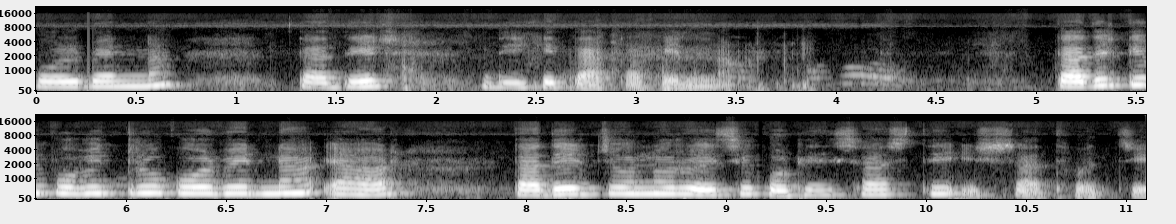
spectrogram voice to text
বলবেন না, তাদের দিকে তাকাবেন না। তাদেরকে পবিত্র করবেন না, আর তাদের জন্য রয়েছে কঠিন শাস্তি ইস্বাদ হচ্ছে।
